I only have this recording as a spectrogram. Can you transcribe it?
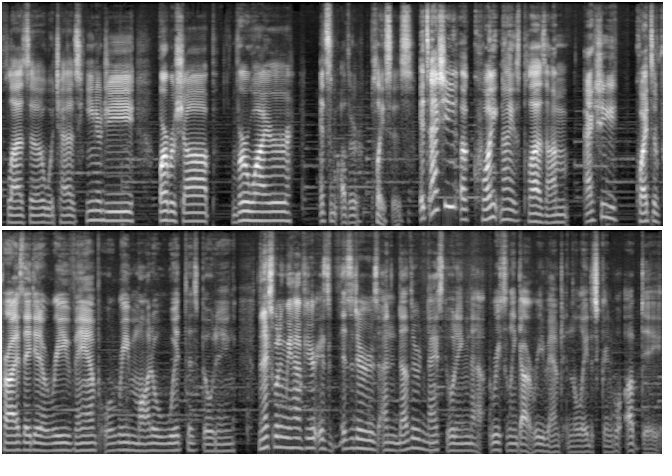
Plaza, which has Energy, Barbershop, Verwire, and some other places. It's actually a quite nice plaza. I'm actually Quite surprised they did a revamp or remodel with this building. The next building we have here is Visitors, another nice building that recently got revamped in the latest Greenville update.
